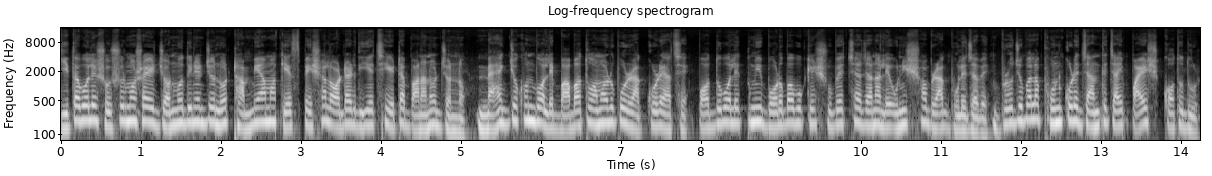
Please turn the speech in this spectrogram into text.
গীতা বলে শ্বশুরমশাইয়ের জন্মদিনের জন্য ঠাম্মি আমাকে স্পেশাল অর্ডার দিয়েছে এটা বানানোর জন্য। ম্যাক যখন বলে, বাবা তো আমার উপর রাগ করে আছে। পদ্ম বলে, তুমি বড়বাবুকে শুভেচ্ছা জানালে উনি সব রাগ ভুলে যাবে। ব্রজবালা ফোন করে জানতে চায় পায়েস কত দূর।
